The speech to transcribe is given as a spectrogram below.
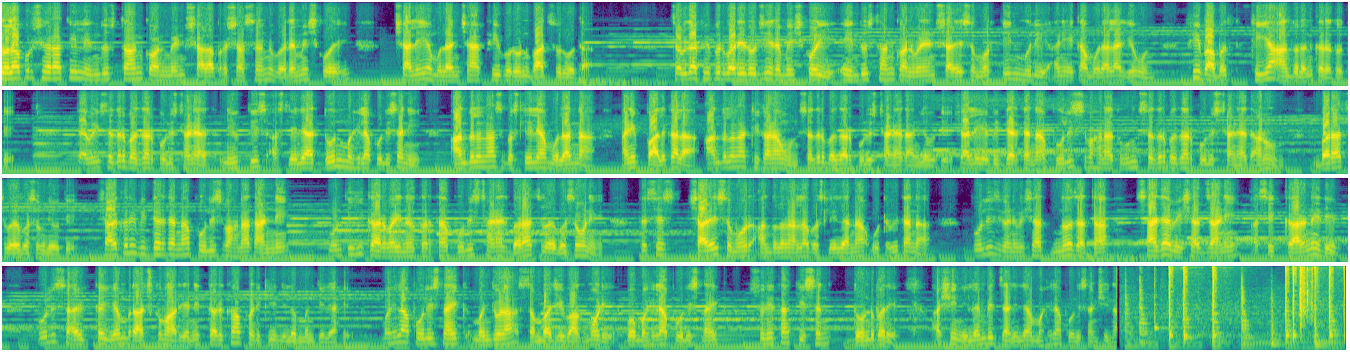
सोलापूर शहरातील हिंदुस्थान कॉन्व्हेंट शाळा प्रशासन व रमेश कोळी शालेय मुलांच्या फी भरून वाद सुरू होता. चौदा फेब्रुवारी रोजी रमेश कोळी हिंदुस्थान कॉन्व्हेंट शाळेसमोर तीन मुली आणि एका मुलाला घेऊन फी बाबत ठिय्या आंदोलन करत होते. त्यावेळी सदर बाजार पोलीस ठाण्यात नियुक्तीस असलेल्या दोन महिला पोलिसांनी आंदोलनास बसलेल्या मुलांना आणि पालकाला आंदोलना ठिकाणाहून सदर बाजार पोलीस ठाण्यात आणले होते. शालेय विद्यार्थ्यांना पोलीस वाहनातून सदर बाजार पोलीस ठाण्यात आणून बराच वेळ बसवले होते. शाळकरी विद्यार्थ्यांना पोलीस वाहनात आणणे कोणतीही कारवाई न करता पोलीस ठाण्यात बराच वेळ बसवणे तसेच शाळेसमोर आंदोलनाला बसलेल्यांना उठविताना पोलीस गणवेशात न जाता साध्या वेशात जाणे असे कारणे देत पोलीस आयुक्त एम राजकुमार यांनी तडकाफडकी निलंबन केले आहे. महिला पोलीस नाईक मंजुळा संभाजी वाघमोडे व महिला पोलीस नाईक सुनीता किसन दोंडबरे अशी निलंबित झालेल्या महिला पोलिसांची नाव.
